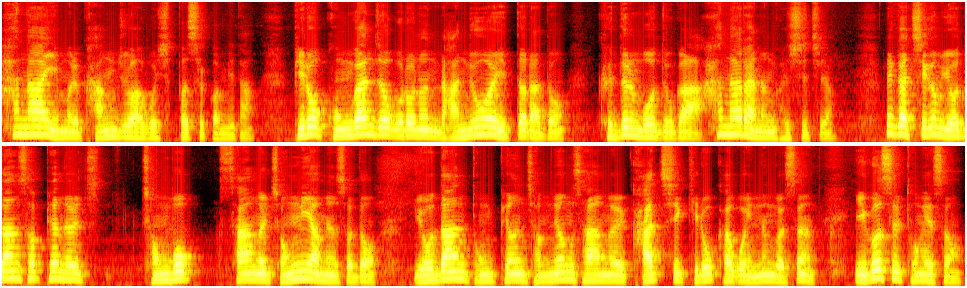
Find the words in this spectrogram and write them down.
하나임을 강조하고 싶었을 겁니다. 비록 공간적으로는 나누어 있더라도 그들 모두가 하나라는 것이지요. 그러니까 지금 요단 서편을 정복 사항을 정리하면서도 요단 동편 점령 사항을 같이 기록하고 있는 것은 이것을 통해서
